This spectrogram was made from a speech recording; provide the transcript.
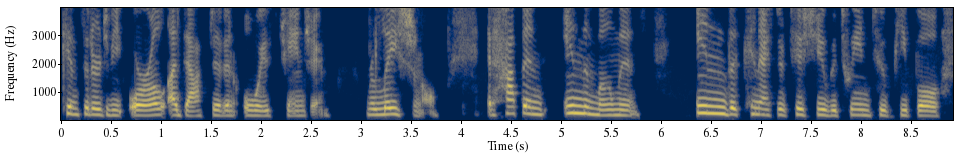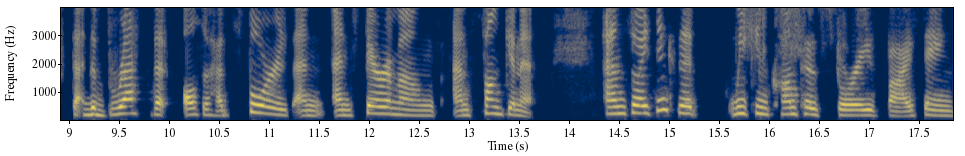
considered to be oral, adaptive, and always changing. Relational. It happened in the moment, in the connective tissue between two people, that the breath that also had spores and, and pheromones and funk in it. And so I think that we can compost stories by saying,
